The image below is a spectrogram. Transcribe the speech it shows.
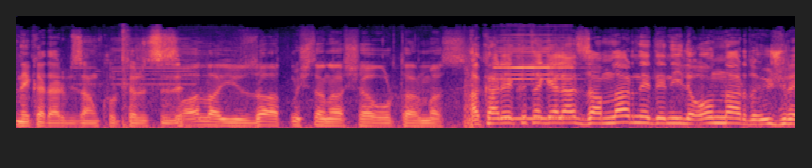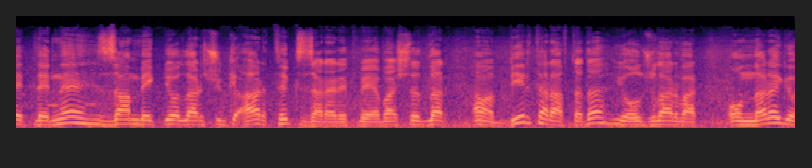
Ne kadar bir zam kurtarır sizi? Vallahi %60'dan aşağı kurtarmaz. Akaryakıta gelen zamlar nedeniyle onlar da ücretlerine zam bekliyorlar. Çünkü artık zarar etmeye başladılar. Ama bir tarafta da yolcular var. Onlara göre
